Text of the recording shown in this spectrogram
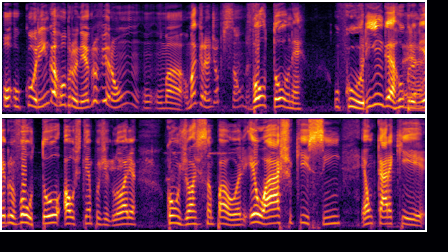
O, o Coringa rubro-negro virou um- um- uma, uma grande opção, né? Voltou, né? O Coringa rubro-negro voltou aos tempos de glória com o Jorge Sampaoli. Eu acho que sim, é um cara que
